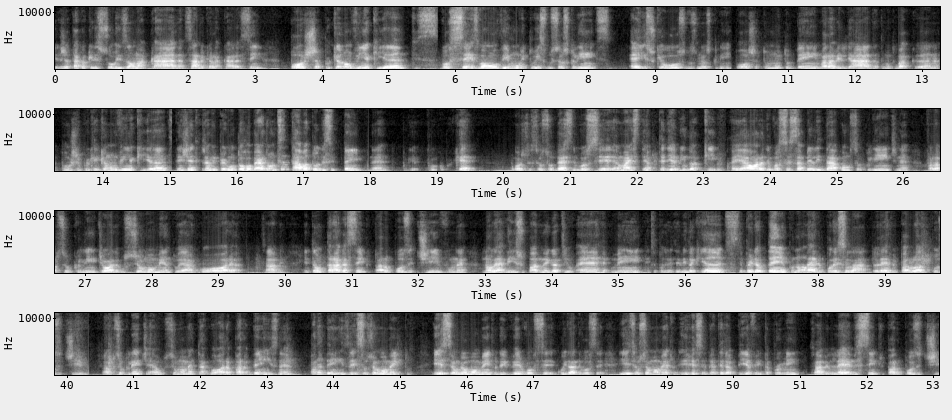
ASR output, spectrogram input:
Ele já está com aquele sorrisão na cara, sabe aquela cara assim? Poxa, porque eu não vim aqui antes? Vocês vão ouvir muito isso dos seus clientes. É isso que eu ouço dos meus clientes. Poxa, estou muito bem, maravilhada, estou muito bacana. Poxa, por que, que eu não vim aqui antes? Tem gente que já me perguntou, Roberto, onde você estava todo esse tempo? Né? Porque, por, por quê? Poxa, se eu soubesse de você há mais tempo, teria vindo aqui. Aí é a hora de você saber lidar com o seu cliente, né? Falar para o seu cliente, olha, o seu momento é agora, sabe? Então traga sempre para o positivo, né? Não leve isso para o negativo. É, realmente, você poderia ter vindo aqui antes, você perdeu tempo. Não leve por esse lado, leve para o lado positivo. Fala para o seu cliente, é, o seu momento é agora, parabéns, né? Parabéns, esse é o seu momento. Esse é o meu momento de ver você, cuidar de você. E esse é o seu momento de receber a terapia feita por mim, sabe? Leve sempre para o positivo.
